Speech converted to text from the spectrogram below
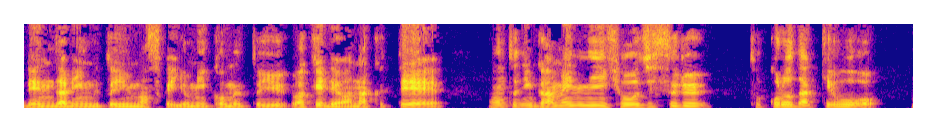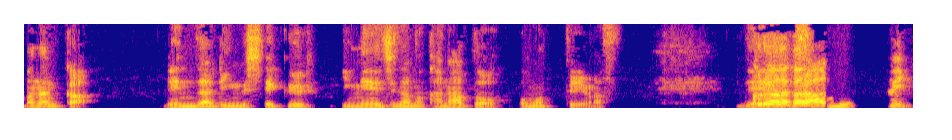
レンダリングといいますか、読み込むというわけではなくて、本当に画面に表示するところだけを、まあなんか、レンダリングしていくイメージなのかなと思っています。これはだから、はい。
